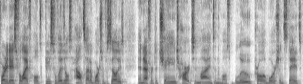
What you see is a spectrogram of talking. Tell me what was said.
40 Days for Life holds peaceful vigils outside abortion facilities in an effort to change hearts and minds in the most blue pro abortion states.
